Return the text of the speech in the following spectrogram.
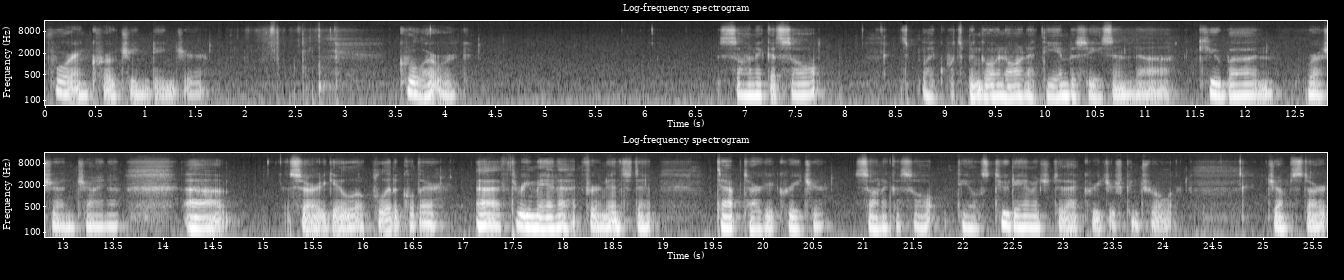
for encroaching danger. Cool artwork. Sonic Assault. It's like what's been going on at the embassies in uh, Cuba and Russia and China. Uh, sorry to get a little political there. Uh, three mana for an instant. Tap target creature. Sonic Assault deals two damage to that creature's controller. Jumpstart,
